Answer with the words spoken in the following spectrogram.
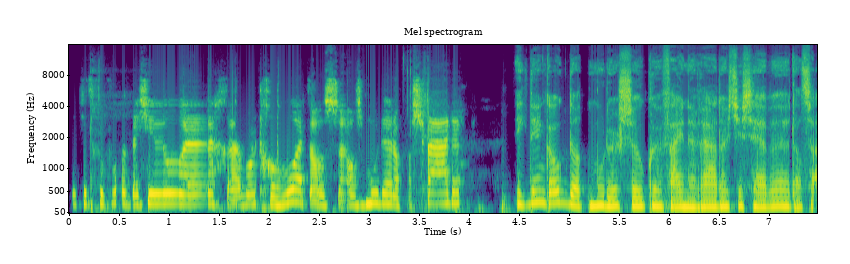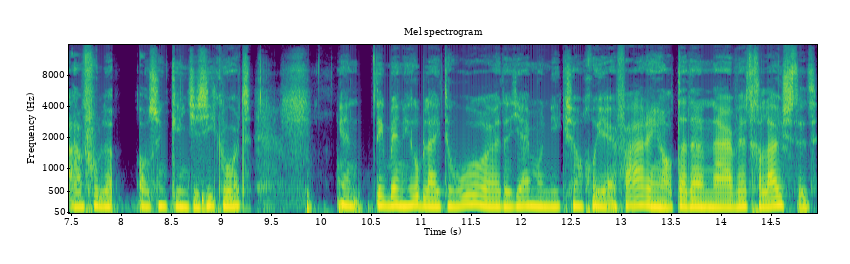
Dat je het gevoel hebt dat je heel erg wordt gehoord als, als moeder of als vader. Ik denk ook dat moeders zulke fijne radertjes hebben. Dat ze aanvoelen als een kindje ziek wordt. En ik ben heel blij te horen dat jij, Monique, zo'n goede ervaring had. Dat daarnaar werd geluisterd.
